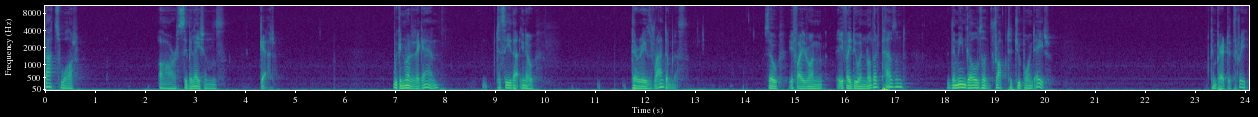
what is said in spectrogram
that's what our simulations get. We can run it again to see that, you know, there is randomness. So if I run, if I do another thousand, the mean goals have dropped to 2.8 compared to 3.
